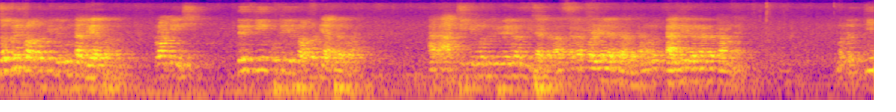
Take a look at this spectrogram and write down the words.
सगळी प्रॉपर्टी विकून टाकली आपण. प्लॉटिंगची तरी तीन कोटीची प्रॉपर्टी आपल्याला आणि आता आजची किंमत तुम्ही वेगळाच विचार करा. आज सगळ्या पडलेल्या करा त्यामुळे काळजी करण्याचं काम नाही. म्हटलं ती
